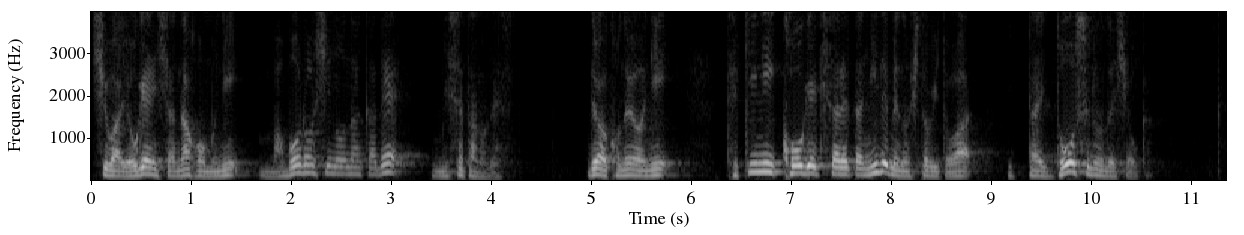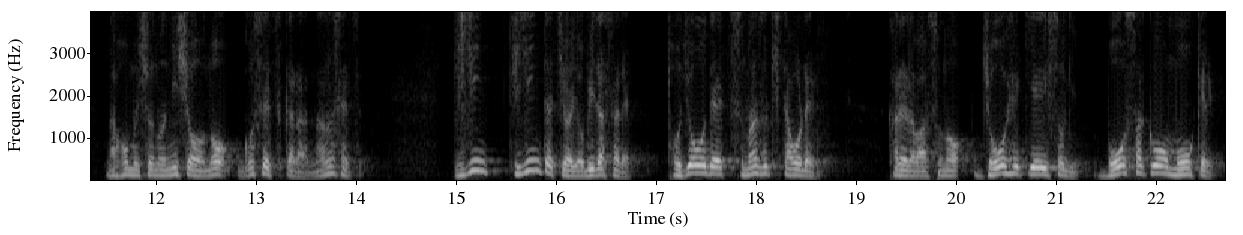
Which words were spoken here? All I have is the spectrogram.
主は預言者ナホムに幻の中で見せたのです。ではこのように敵に攻撃されたニデメの人々は一体どうするのでしょうか。ナホム書の2章の5節から7節。鬼人鬼人たちは呼び出され途上でつまずき倒れる。彼らはその城壁へ急ぎ防策を設ける。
